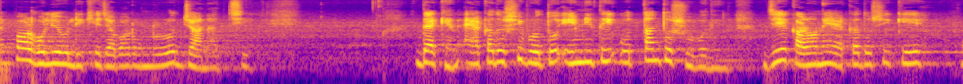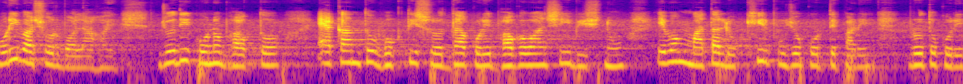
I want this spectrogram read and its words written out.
একবার হলেও লিখে যাবার অনুরোধ জানাচ্ছি। দেখেন, একাদশী ব্রত এমনিতেই অত্যন্ত শুভ দিন। যে কারণে একাদশীকে হরিবাসর বলা হয়। যদি কোনো ভক্ত একান্ত ভক্তি শ্রদ্ধা করে ভগবান শ্রী বিষ্ণু এবং মাতা লক্ষ্মীর পুজো করতে পারে, ব্রত করে,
